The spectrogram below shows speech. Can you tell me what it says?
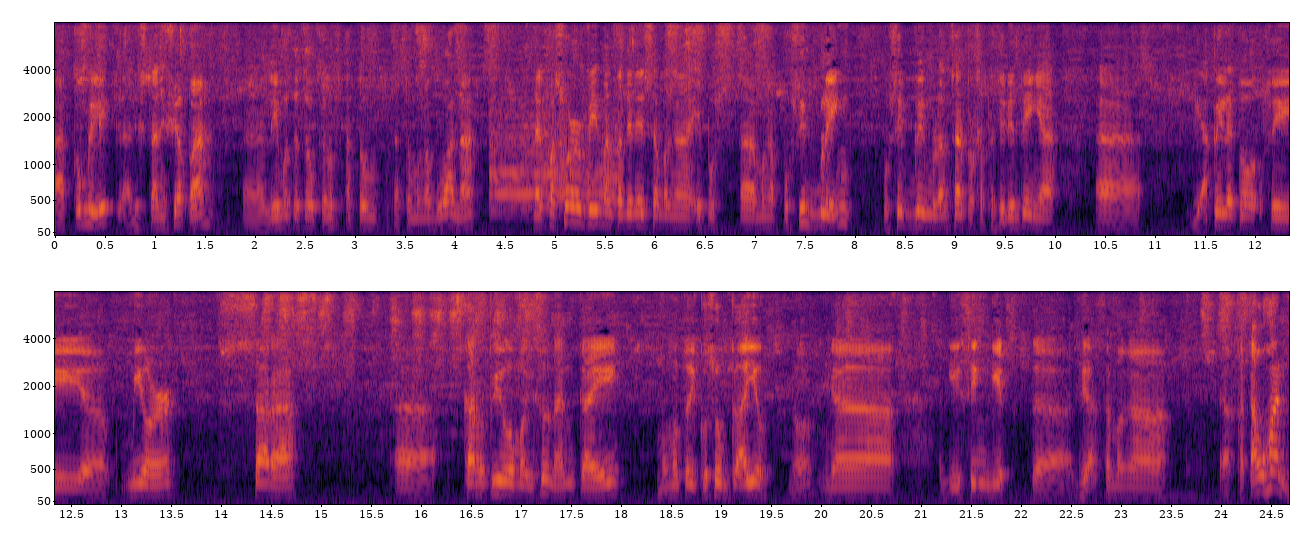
uh, kumilik uh, distansya pa. Uh, limot ato kanus atong sa atong mga buwana nagpa-survey man ta dinhi sa mga ipos, uh, mga posibleng posibleng mulansar para presidente nga uh, giapil to si uh, Mayor Sara uh, Carpio magsunan kay mamutoy kusog kaayo no? Nga gisinggit uh, diha sa mga uh, katawhan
